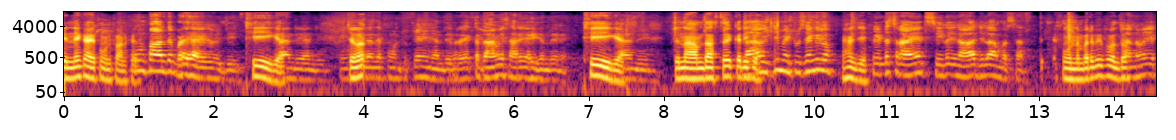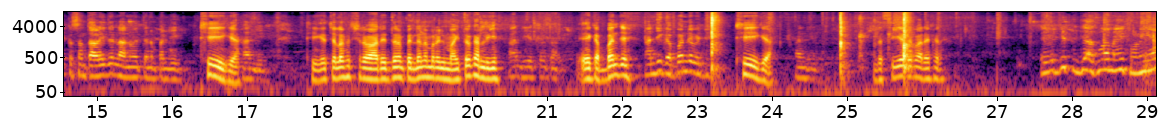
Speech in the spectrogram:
ਕਿੰਨੇ ਕਾਏ ਫੋਨ ਫਾਨ ਫਿਰ? ਫੋਨ ਫਾਨ ਤੇ ਬੜੇ ਆਏ ਜੋ ਵੀਰ ਜੀ। ਠੀਕ ਹੈ। ਹਾਂਜੀ ਹਾਂਜੀ। ਕਈਆਂ ਚਲੋ। ਵੀਰਾਂ ਦੇ ਫੋਨ ਚੁੱਕੇ ਨਹੀਂ ਜਾਂਦੇ ਫਿਰ ਇੱਕਦਮ ਹੀ ਸਾਰੇ ਆਈ ਜਾਂਦੇ ਨੇ। ਠੀਕ ਹੈ। ਹਾਂਜੀ। ਤੇ ਨਾਮ ਦੱਸ ਤੇ ਕਰੀ ਫਿਰ। ਵੀਰ ਜੀ ਮਿੰਟੂ ਸਿੰਘ ਜੋ ਹਾਂਜੀ। ਪਿੰਡ ਸਰਾਏ ਤਹਿਸੀਲ ਜਨਾਲਾ ਜ਼ਿਲ੍ਹਾ ਅੰਮ੍ਰਿਤਸਰ। ਫੋਨ ਨੰਬਰ ਵੀ ਬੋਲ ਦਿਓ। 9147 ਤੇ 99355 ਠੀਕ ਹੈ। ਹਾਂਜੀ। ਠੀਕ ਹੈ ਚਲੋ ਫਿਰ ਸ਼ੁਰੂਆਤ ਇਧਰ ਪਹਿਲੇ ਨੰਬਰ ਇਲਮਾਈ ਤੋਂ ਕਰ ਲਈਏ। ਹਾਂਜੀ ਇੱਥੋਂ ਤੱਕ ਇਹ ਗੱਬਨ ਜੇ। ਹਾਂਜੀ ਗੱਬਨ ਦੇ ਵਿੱਚ। ਠੀਕ ਆ ਹਾਂਜੀ। ਦੱਸੀਏ ਇਹਦੇ ਬਾਰੇ ਫਿਰ। ਇਹ ਵੀਰ ਜੀ ਤੀਜਾ ਸੂਆ ਮੈਂ ਹੀ ਸੁਣੀ ਆ।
